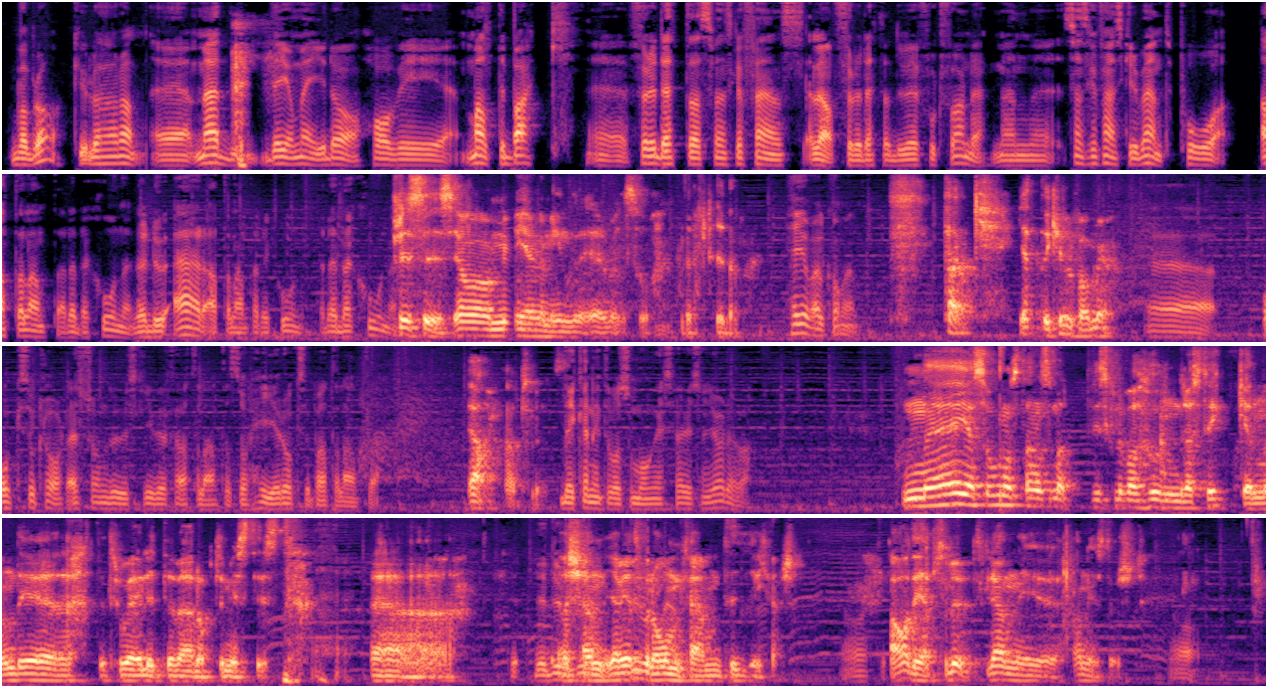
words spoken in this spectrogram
Vad bra, kul att höra. Eh, med dig och mig idag har vi Malte Back, eh, före detta Svenska fans, eller ja, före detta, du är fortfarande, men eh, Svenska fanskribent på Atalanta-redaktionen, eller du är Atalanta-redaktionen. Precis, ja mer eller mindre är det väl så nu för tiden. Hej och välkommen! Tack, jättekul att vara med. Eh, och såklart, eftersom du skriver för Atalanta så hejar du också på Atalanta. Ja, absolut. Det kan inte vara så många i Sverige som gör det va? Nej, jag såg någonstans som att vi skulle vara hundra stycken, men det, det tror jag är lite väl optimistiskt. uh, det, det jag, känner, jag vet väl om fem, tio kanske. Ja, okay. ja, det är absolut. Glenn är ju han är störst. Ja.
